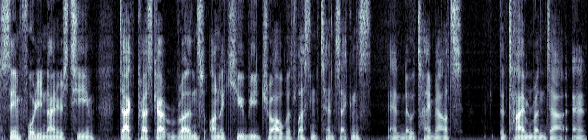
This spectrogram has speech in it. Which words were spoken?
same 49ers team, Dak Prescott runs on a QB draw with less than 10 seconds and no timeouts. The time runs out, and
